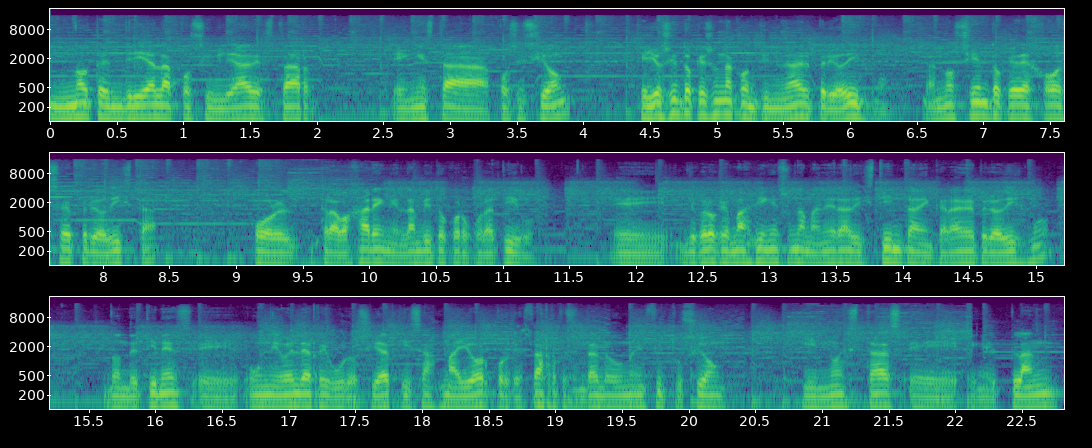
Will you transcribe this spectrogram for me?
no tendría la posibilidad de estar en esta posición, que yo siento que es una continuidad del periodismo. no siento que he dejado de ser periodista por trabajar en el ámbito corporativo. Eh, yo creo que más bien es una manera distinta de encarar el periodismo donde tienes eh, un nivel de rigurosidad quizás mayor porque estás representando una institución y no estás eh, en el plan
